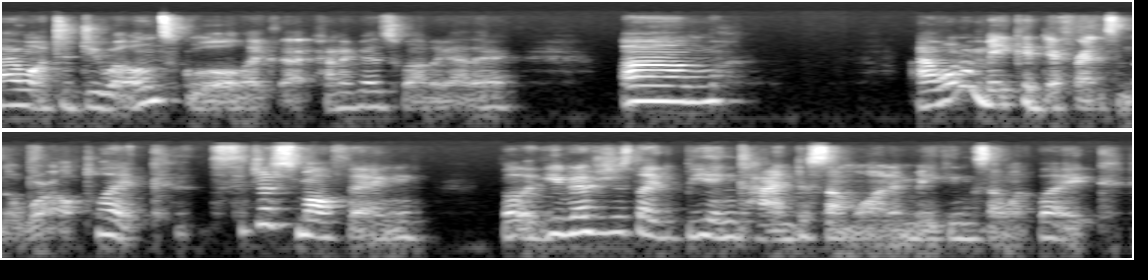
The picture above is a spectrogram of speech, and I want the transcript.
i want to do well in school like that kind of goes well together um i want to make a difference in the world like such a small thing but like even if it's just like being kind to someone and making someone like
